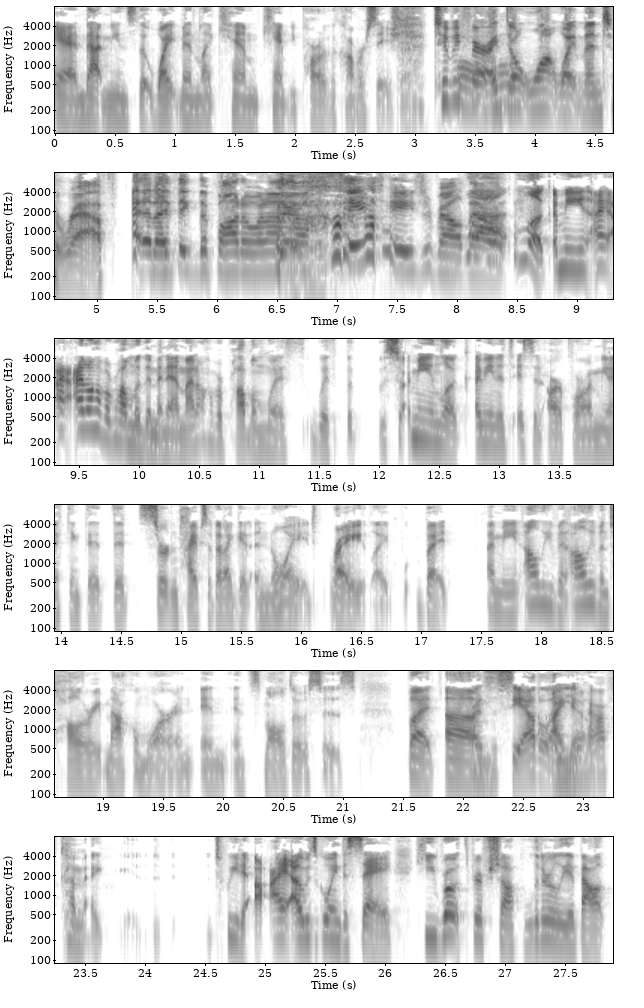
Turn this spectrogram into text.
And that means that white men like him can't be part of the conversation. to be fair, I don't want white men to rap, and I think that Bono and I are on the same page about that. Look, I mean, I I- I don't have a problem with Eminem. I don't have a problem with with with. so- I mean, look, I mean, it's it's an art form. I mean, I think that that certain types of it, I get annoyed, right? Like, but I mean, I'll even I'll even tolerate Macklemore in in, in small doses. But um, As a Seattle, I you know. have to. Come, tweet. it. I, I was going to say he wrote thrift shop literally about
